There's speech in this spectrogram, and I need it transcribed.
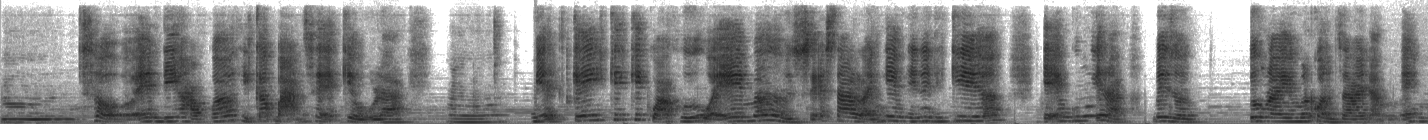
um, sợ em đi học á, thì các bạn sẽ kiểu là um, biết cái cái cái quá khứ của em á rồi sẽ xa lánh em thế này thế kia á. Thì em cũng nghĩ là bây giờ tương lai em vẫn còn dài lắm. Em,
